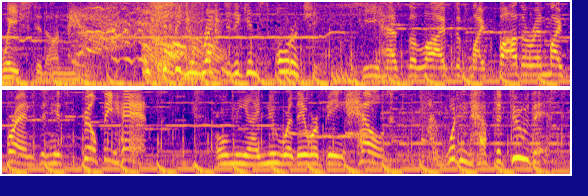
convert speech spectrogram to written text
wasted on me. It should be directed against Orochi. He has the lives of my father and my friends in his filthy hands. If only I knew where they were being held, I wouldn't have to do this.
